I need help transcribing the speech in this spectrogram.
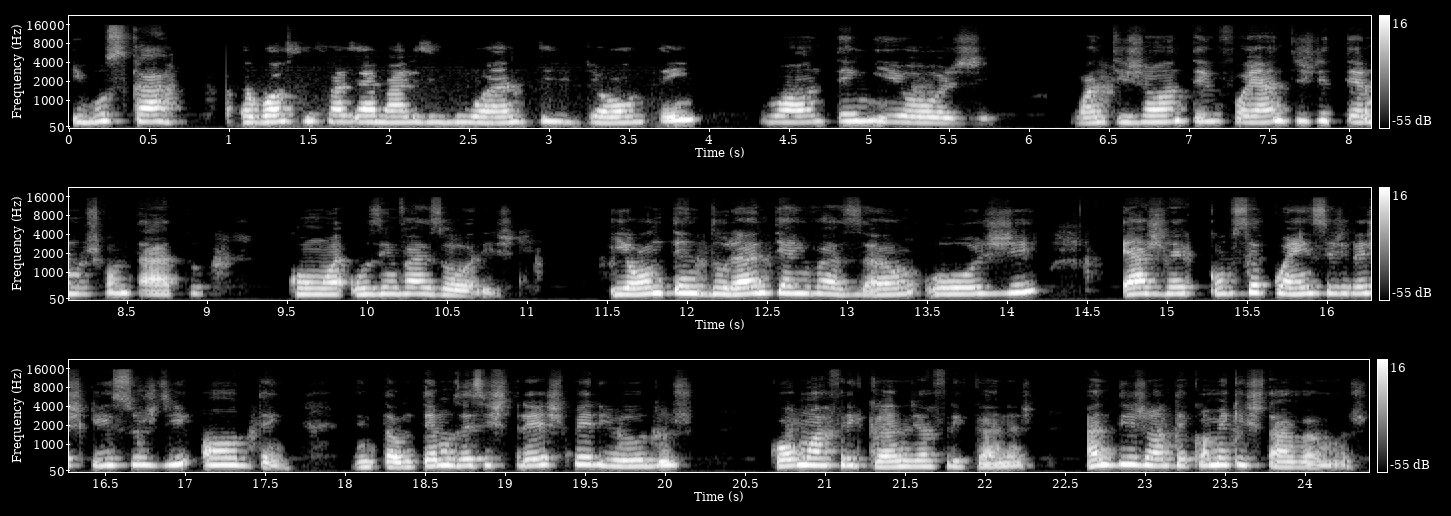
e buscar. Eu gosto de fazer análise do antes de ontem, o ontem e hoje. O anteontem foi antes de termos contato com os invasores. E ontem, durante a invasão, hoje, é as consequências resquícios de ontem. Então, temos esses três períodos, como africanos e africanas. Antes de ontem, como é que estávamos?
